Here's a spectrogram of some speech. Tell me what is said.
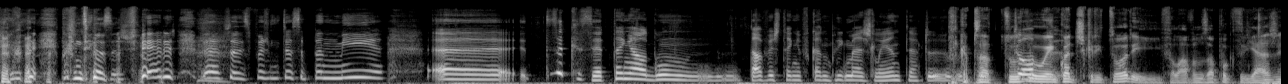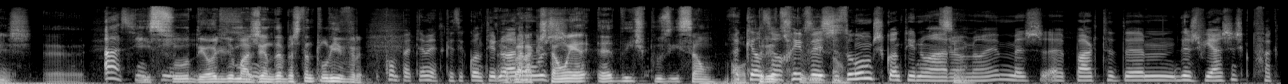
depois meteu-se as férias, diz, depois meteu-se a pandemia. Uh, quer dizer, tem algum. Talvez tenha ficado um bocadinho mais lenta. Porque apesar de tudo, top. enquanto escritor, e falávamos há pouco de viagens, uh, ah, sim, isso deu-lhe uma agenda bastante livre. Completamente, quer dizer, continuaram Agora a questão os... é a disposição. Aqueles horríveis zooms continuaram, Sim. não é? Mas a parte de, das viagens, que de facto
